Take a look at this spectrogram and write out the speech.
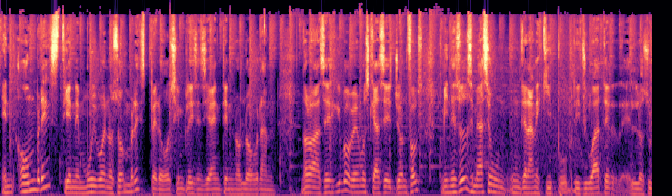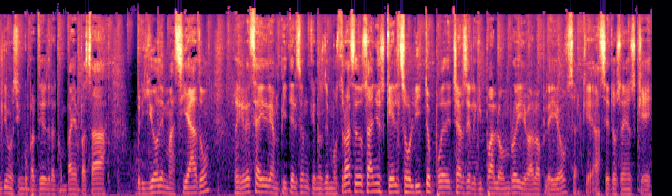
En hombres tiene muy buenos hombres, pero simple y sencillamente no logran, no logran hacer equipo. Vemos que hace John Fox. Minnesota se me hace un, un gran equipo. Bridgewater en los últimos cinco partidos de la campaña pasada brilló demasiado. Regresa Adrian Peterson que nos demostró hace dos años que él solito puede echarse el equipo al hombro y llevarlo a playoffs. Que hace dos años que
